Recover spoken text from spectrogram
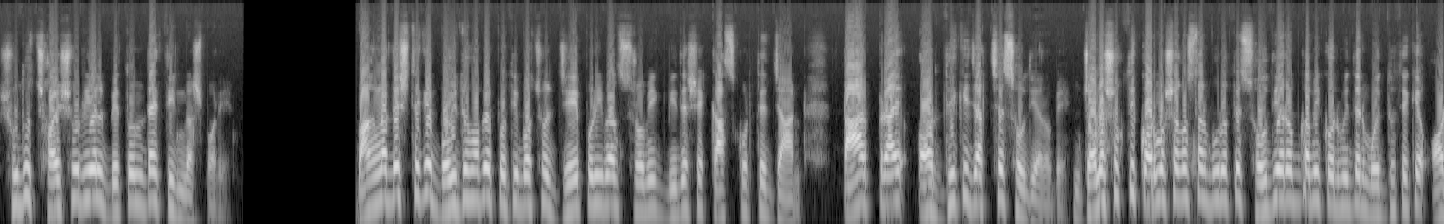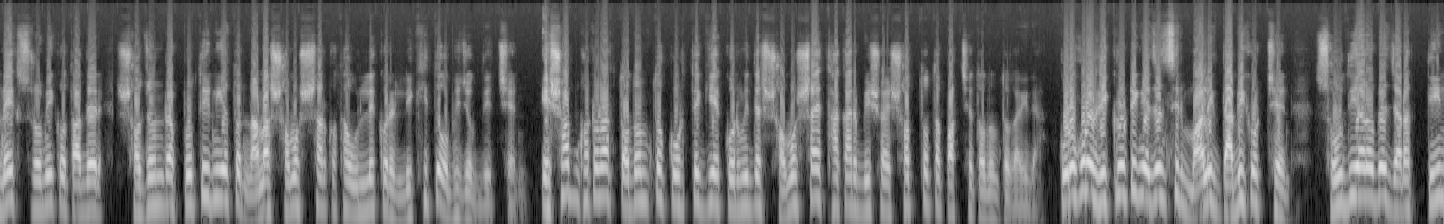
শুধু ছয়শো রিয়াল বেতন দেয় তিন মাস পরে। বাংলাদেশ থেকে বৈধভাবে প্রতি বছর যে পরিমাণ শ্রমিক বিদেশে কাজ করতে যান, তার প্রায় অর্ধেকই যাচ্ছে সৌদি আরবে। জনশক্তি কর্মসংস্থান ব্যুরোতে সৌদি আরবগামী কর্মীদের মধ্য থেকে অনেক শ্রমিক ও তাদের স্বজনরা প্রতিনিয়ত নানা সমস্যার কথা উল্লেখ করে লিখিত অভিযোগ দিচ্ছেন। এসব ঘটনার তদন্ত করতে গিয়ে কর্মীদের সমস্যায় থাকার বিষয়ে সত্যতা পাচ্ছে তদন্তকারীরা। কোনো কোনো রিক্রুটিং এজেন্সির মালিক দাবি করছেন সৌদি আরবে যারা তিন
